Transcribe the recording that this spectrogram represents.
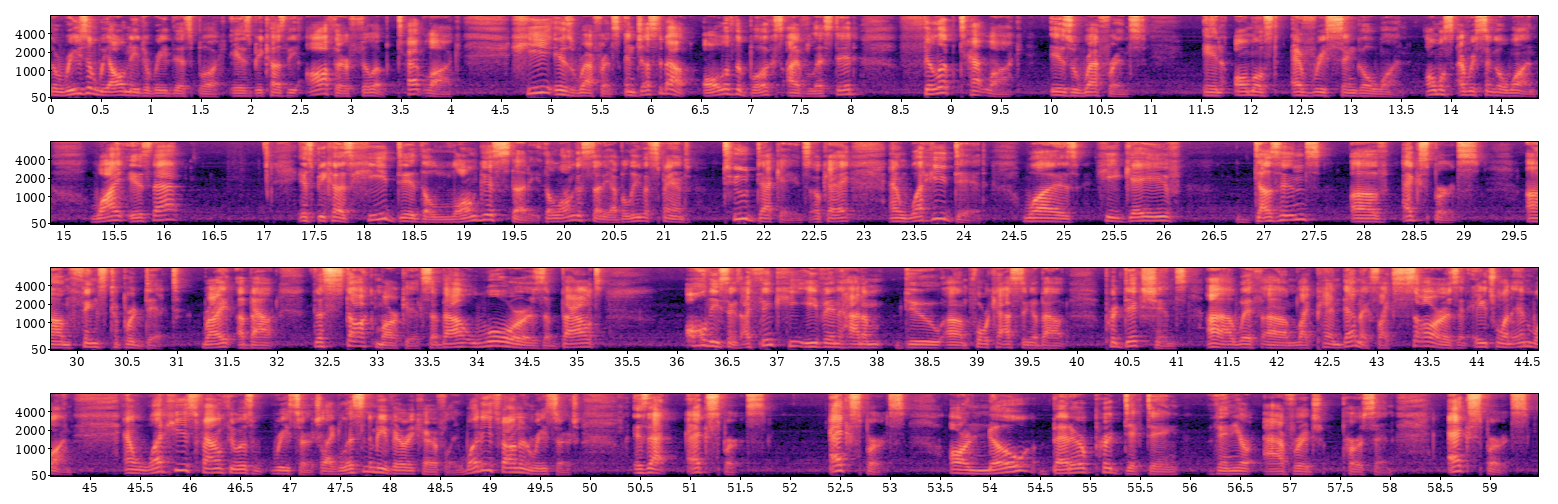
the reason we all need to read this book is because the author, Philip Tetlock, he is referenced in just about all of the books I've listed. Philip Tetlock is referenced in almost every single one, almost every single one. Why is that? It's because he did the longest study, the longest study, I believe it spanned two decades, okay? And what he did was he gave dozens of experts um, things to predict, right? About the stock markets, about wars, about all these things. I think he even had him do um, forecasting about predictions uh, with um, like pandemics like SARS and H1N1. And what he's found through his research, like listen to me very carefully, what he's found in research is that experts, experts are no better predicting than your average person. Experts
